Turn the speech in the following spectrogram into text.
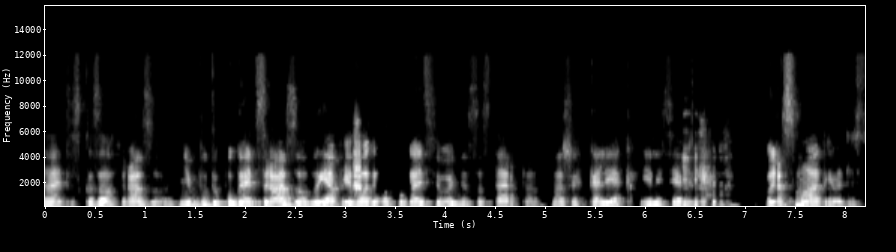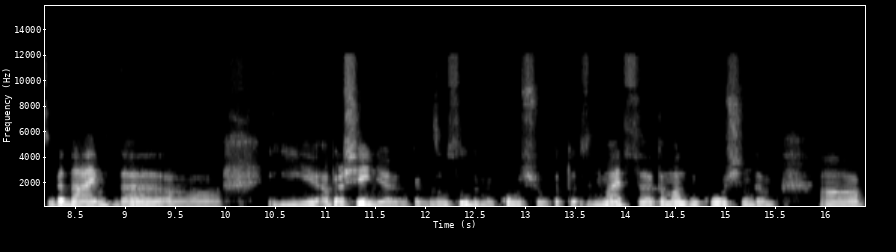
Да, ты сказала фразу. Не буду пугать сразу, но я предлагаю пугать сегодня со старта наших коллег или тех, кто рассматривает для себя найм, да, а, и обращение как бы, за услугами к коучу, который занимается командным коучингом. А,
